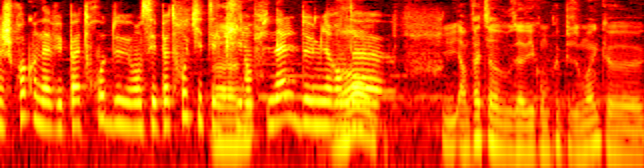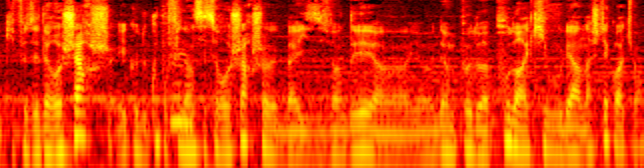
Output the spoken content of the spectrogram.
je crois qu'on n'avait pas trop de, on sait pas trop qui était le client final de Miranda. En fait, vous avez compris plus ou moins qu'ils faisaient des recherches et que du coup, pour mm. financer ces recherches, bah, ils, vendaient, un peu de la poudre à qui voulait en acheter, quoi, tu vois.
